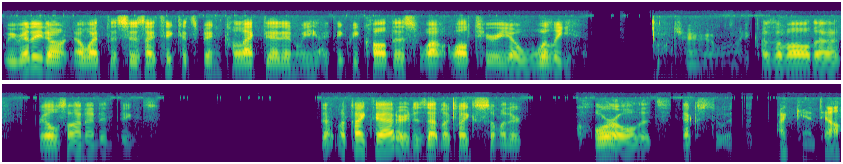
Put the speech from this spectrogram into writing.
we really don't know what this is. I think it's been collected, and we I think we called this Wal Walteria woolly Cherry woolly. because of all the frills on it and things. Does that look like that, or does that look like some other coral that's next to it? That I can't tell.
